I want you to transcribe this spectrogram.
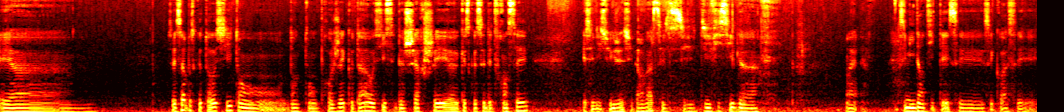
Et euh, c'est ça parce que toi aussi, ton, dans ton projet que tu as aussi, c'est de chercher euh, qu'est-ce que c'est d'être français. Et c'est des sujets super vastes, c'est- difficile. euh, ouais. C'est une identité, c'est c'est quoi C'est.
